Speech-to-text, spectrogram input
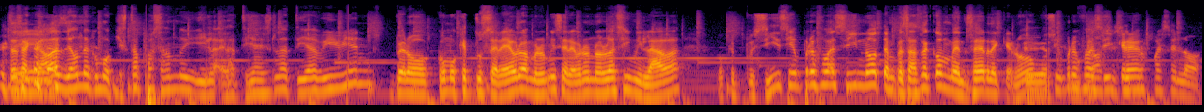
te Sí. sacabas de onda como, ¿qué está pasando? Y la, la tía es la tía Vivian, pero como que tu cerebro, a menos mi cerebro no lo asimilaba. Porque pues sí, siempre fue así, ¿no? Te empezaste a convencer de que no, Sí, pues, siempre fue no, así, sí, creo. Siempre fue así lo.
